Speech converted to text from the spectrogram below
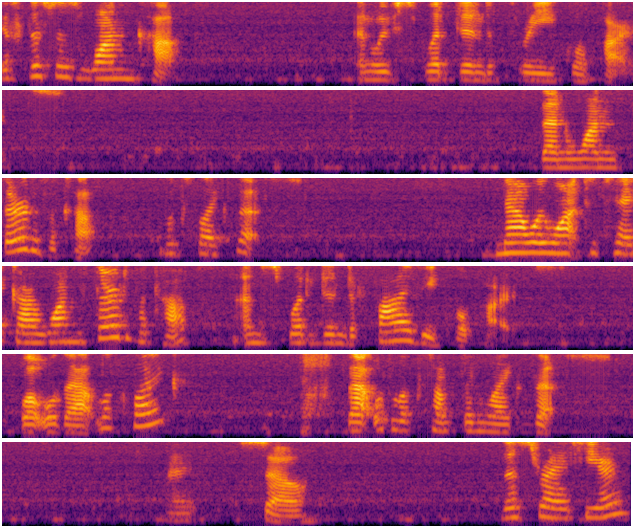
If this is one cup, and we've split it into three equal parts, then one third of a cup looks like this. Now we want to take our one third of a cup and split it into five equal parts. What will that look like? That would look something like this. Right? So, this right here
